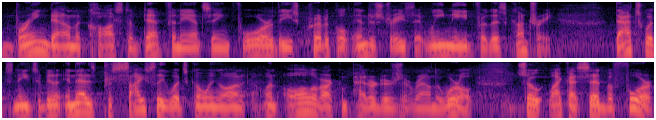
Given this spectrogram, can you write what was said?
bring down the cost of debt financing for these critical industries that we need for this country. That's what needs to be, and that is precisely what's going on on all of our competitors around the world. So, like I said before,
